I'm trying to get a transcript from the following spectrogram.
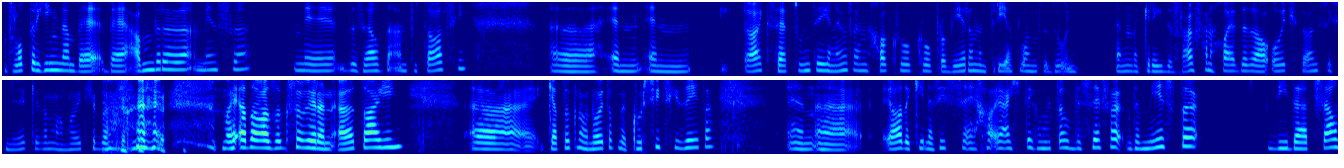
vlotter ging dan bij, bij andere mensen met dezelfde amputatie. Uh, en, en ja, ik zei toen tegen hem van, ga ik, wil, ik proberen een triathlon te doen. En dan kreeg ik de vraag van, ga je dat al ooit gedaan? Ik zeg, nee, ik heb dat nog nooit gedaan. maar ja, dat was ook zo weer een uitdaging. Uh, ik had ook nog nooit op een koersfiets gezeten. En uh, ja, de kinesist zei, ja, echt, je moet toch beseffen, de meeste die dat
